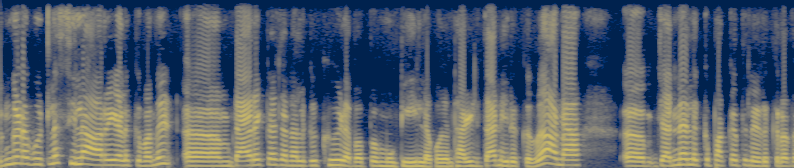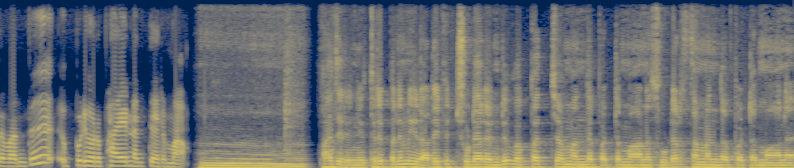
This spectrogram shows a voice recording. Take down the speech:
எங்கட வீட்டுல சில அறைகளுக்கு வந்து டைரக்டா ஜன்னலுக்கு கீழே வெப்ப மூட்டி இல்ல கொஞ்சம் தள்ளி தான் இருக்குது. ஆனா ஜன்னலுக்கு பக்கத்துல இருக்கிறது வந்து இப்படி ஒரு பயணம் தருமா நீ திருப்பலம் நீர் அறிவு சுடர் என்று வெப்ப சம்பந்தப்பட்டமான சுடர் சம்பந்தப்பட்டமான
